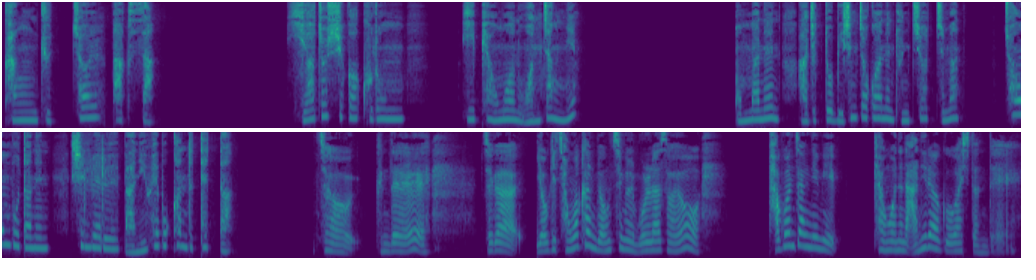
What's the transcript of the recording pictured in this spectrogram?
강규철 박사. 이 아저씨가 그럼 이 병원 원장님? 엄마는 아직도 미심쩍어 하는 눈치였지만 처음보다는 신뢰를 많이 회복한 듯 했다. 저, 근데 제가 여기 정확한 명칭을 몰라서요. 박 원장님이 병원은 아니라고 하시던데.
